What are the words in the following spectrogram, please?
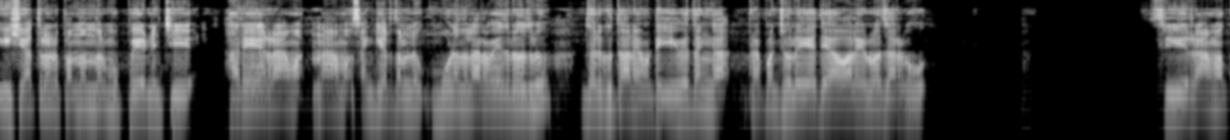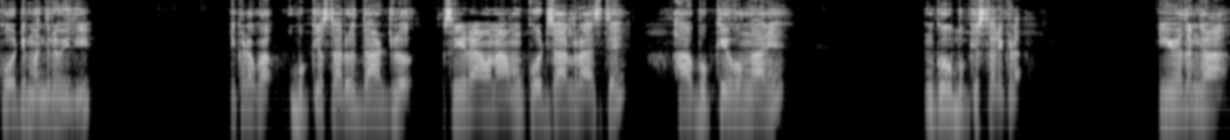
ఈ క్షేత్రంలో పంతొమ్మిది వందల ముప్పై ఏడు నుంచి హరే రామ నామ సంకీర్తనలు మూడు వందల అరవై ఐదు రోజులు జరుగుతూనే ఉంటాయి. ఈ విధంగా ప్రపంచంలో ఏ దేవాలయంలో జరగవు. శ్రీరామ కోటి మందిరం ఇది. ఇక్కడ ఒక బుక్ ఇస్తారు. దాంట్లో శ్రీరామనామం కోటిసార్లు రాస్తే ఆ బుక్ ఇవ్వగానే ఇంకొక బుక్ ఇస్తారు ఇక్కడ. ఈ విధంగా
